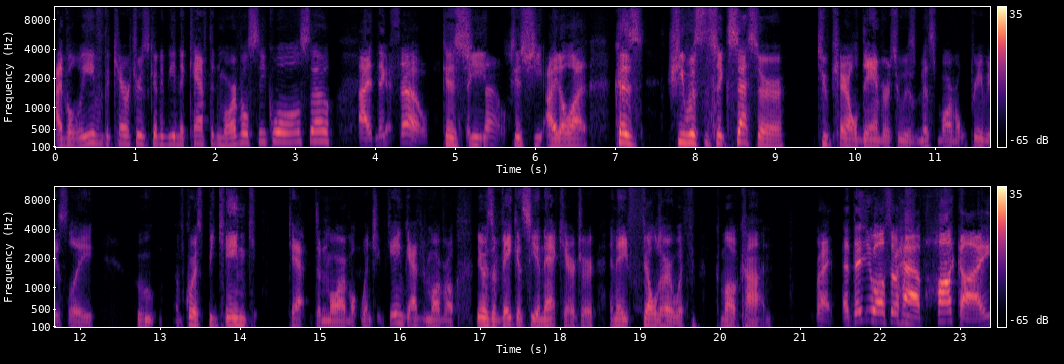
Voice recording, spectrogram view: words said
I believe the character is going to be in the Captain Marvel sequel also I think so. because she so. because she idolized because she was the successor to Carol Danvers, who was Miss Marvel previously, who of course became Captain Marvel. When she became Captain Marvel, there was a vacancy in that character, and they filled her with Kamala Khan. Right. And then you also have Hawkeye,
